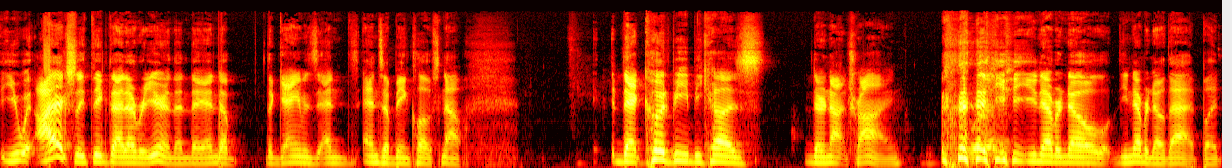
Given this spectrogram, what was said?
you. I actually think that every year, and then they end up the game is ends ends up being close. Now, that could be because they're not trying. you, you never know. You never know that, but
